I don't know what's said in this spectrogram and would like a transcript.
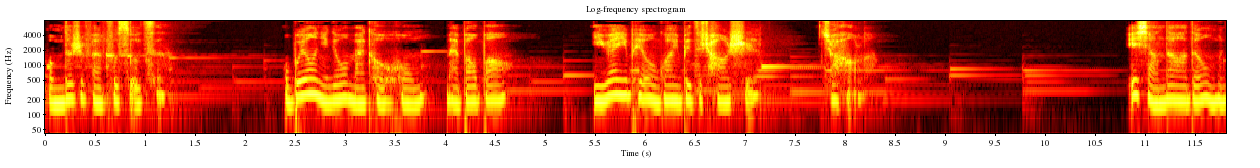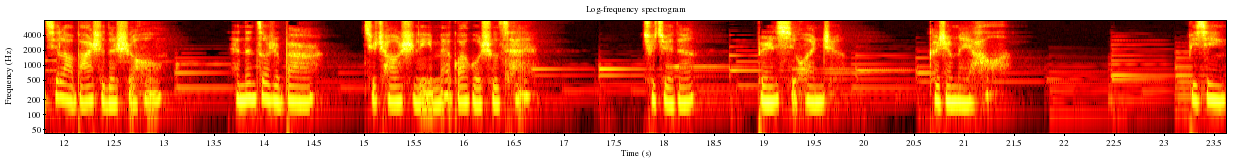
我们都是凡夫俗子。我不用你给我买口红、买包包，你愿意陪我逛一辈子超市就好了。一想到等我们七老八十的时候，还能坐着伴儿去超市里买瓜果蔬菜，就觉得被人喜欢着，可真美好啊！毕竟。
